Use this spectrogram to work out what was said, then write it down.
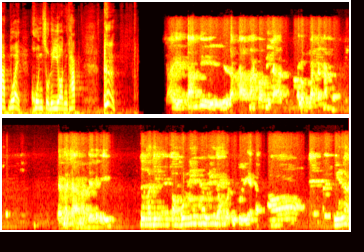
าษณ์ด้วยคุณสุริยนต์ครับสาเหตุตามที่ได้รับข่าวมาก็มีการทะเลาะวิวาทกันมาก่อนแต่เมื่อเช้ามาเจอกันอีกคือมาถึงสองคนนี้คู่นี้สเลองยคนนี้คู่นี้ครับอ๋อมีเรื่อง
